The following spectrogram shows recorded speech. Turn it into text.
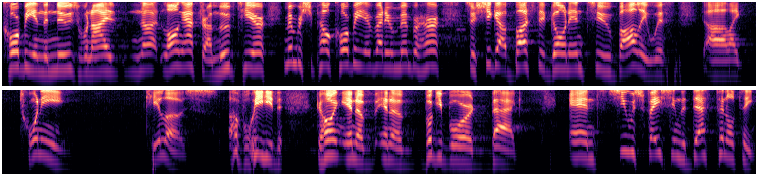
Corby in the news when I, not long after I moved here. Remember Schapelle Corby? Everybody remember her? So she got busted going into Bali with uh, like 20 kilos of weed going in a, in a boogie board bag. And she was facing the death penalty.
